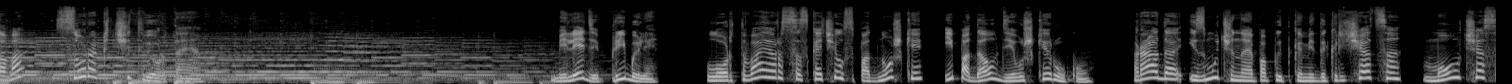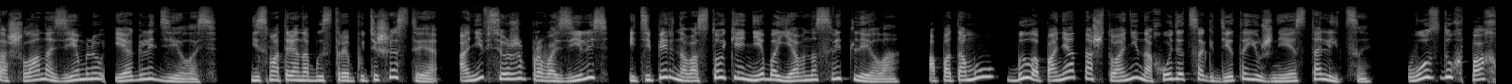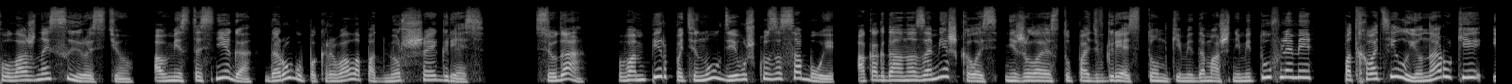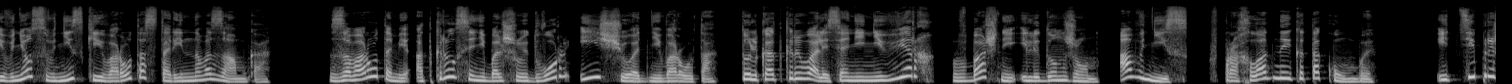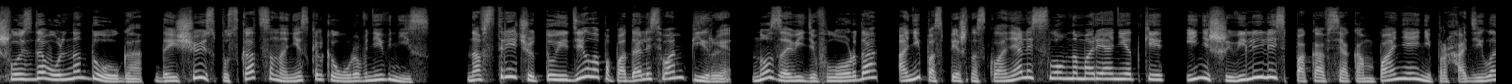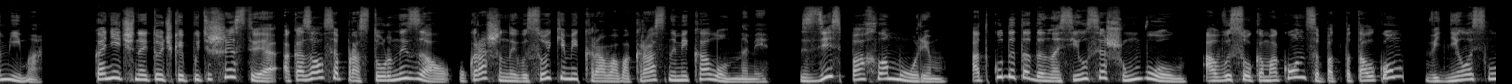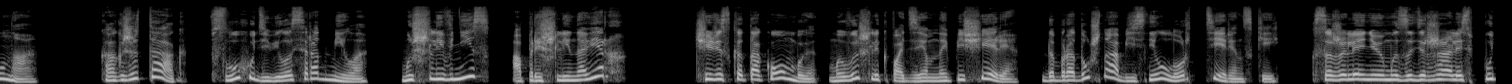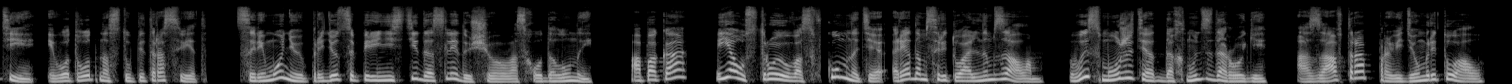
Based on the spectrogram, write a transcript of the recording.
Глава 44. Миледи прибыли. Лорд Вайер соскочил с подножки и подал девушке руку. Рада, измученная попытками докричаться, молча сошла на землю и огляделась. Несмотря на быстрое путешествие, они все же провозились, и теперь на востоке небо явно светлело, а потому было понятно, что они находятся где-то южнее столицы. Воздух пах влажной сыростью, а вместо снега дорогу покрывала подмерзшая грязь. «Сюда!» Вампир потянул девушку за собой, а когда она замешкалась, не желая ступать в грязь тонкими домашними туфлями, подхватил ее на руки и внес в низкие ворота старинного замка. За воротами открылся небольшой двор и еще одни ворота. Только открывались они не вверх, в башне или донжон, а вниз, в прохладные катакомбы. Идти пришлось довольно долго, да еще и спускаться на несколько уровней вниз. Навстречу то и дело попадались вампиры, но, завидев лорда, они поспешно склонялись, словно марионетки, и не шевелились, пока вся компания не проходила мимо. Конечной точкой путешествия оказался просторный зал, украшенный высокими кроваво-красными колоннами. Здесь пахло морем. Откуда-то доносился шум волн, а в высоком оконце под потолком виднелась луна. Как же так? Вслух удивилась Радмила. Мы шли вниз, а пришли наверх? Через катакомбы мы вышли к подземной пещере, добродушно объяснил лорд Теренский. К сожалению, мы задержались в пути, и вот-вот наступит рассвет. Церемонию придется перенести до следующего восхода луны. А пока я устрою вас в комнате рядом с ритуальным залом. Вы сможете отдохнуть с дороги, а завтра проведем ритуал.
